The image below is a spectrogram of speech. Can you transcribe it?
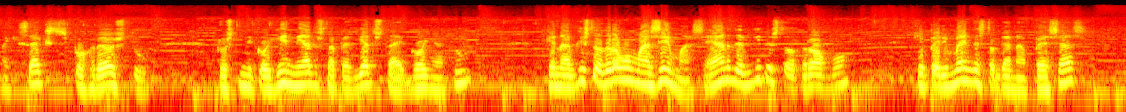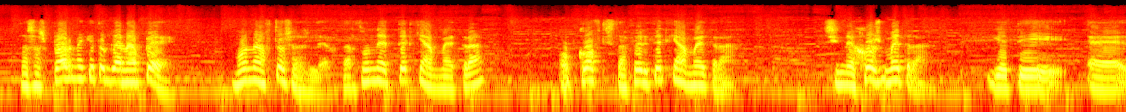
να κοιτάξει τις υποχρεώσεις του προς την οικογένειά του, στα παιδιά του, στα εγγόνια του και να βγει στον δρόμο μαζί μας. Εάν δεν βγείτε στον δρόμο και περιμένετε στον καναπέ σας, θα σας πάρουν και τον καναπέ. Μόνο αυτό σας λέω. Θα έρθουν τέτοια μέτρα, ο κόφτης θα φέρει τέτοια μέτρα, συνεχώς μέτρα, γιατί ε,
